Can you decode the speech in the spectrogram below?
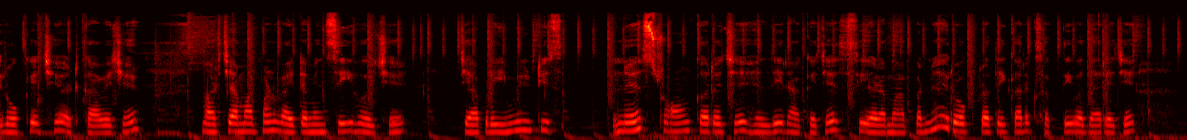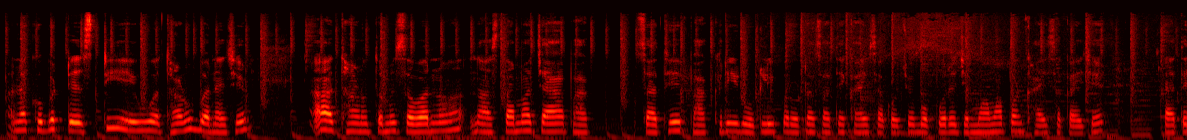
રોકે છે, અટકાવે છે. મરચાંમાં પણ વાઇટામિન સી હોય છે, જે આપણી ઇમ્યુનિટીને સ્ટ્રોંગ કરે છે હેલ્ધી રાખે છે. શિયાળામાં આપણને રોગ પ્રતિકારક શક્તિ વધારે છે અને ખૂબ જ ટેસ્ટી એવું અથાણું બને છે. આ અથાણું તમે સવારના નાસ્તામાં ચા ભાગ સાથે, ભાખરી, રોટલી, પરોઠા સાથે ખાઈ શકો છો. બપોરે જમવામાં પણ ખાઈ શકાય છે, રાતે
